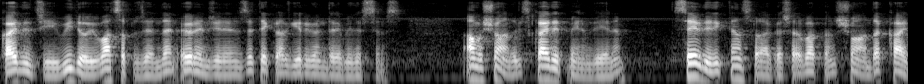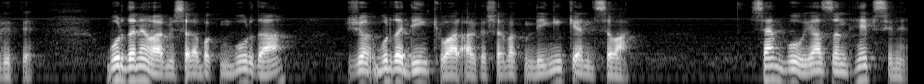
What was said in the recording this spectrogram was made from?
kaydedeceği videoyu WhatsApp üzerinden öğrencilerinize tekrar geri gönderebilirsiniz. Ama şu anda biz kaydetmeyelim diyelim. Save dedikten sonra arkadaşlar bakın şu anda kaydetti. Burada ne var mesela bakın burada burada link var arkadaşlar bakın linkin kendisi var. Sen bu yazının hepsini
